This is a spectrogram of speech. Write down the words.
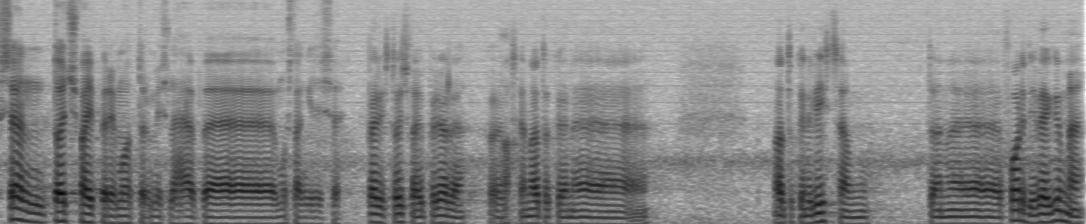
kas see on Dodge Viperi mootor, mis läheb äh, Mustangi sisse? päris Dodge Viper ei ole, kahjuks ah. see on natukene, natukene lihtsam. ta on äh, Fordi V kümme.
